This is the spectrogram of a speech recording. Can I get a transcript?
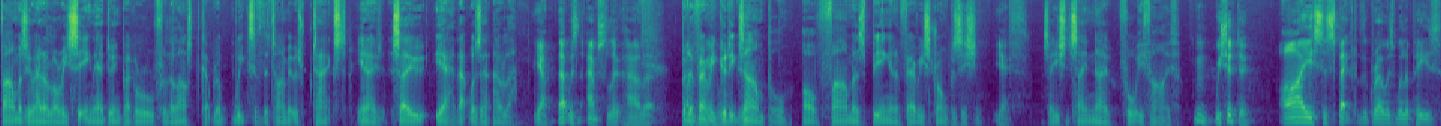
farmers who had a lorry sitting there doing bugger all for the last couple of weeks of the time it was taxed. You know, so yeah, that was a howler. Yeah, that was an absolute howler. But a very good example of farmers being in a very strong position. Yes. So you should say no, 45. Mm, we should do. I suspect that the growers will appease.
